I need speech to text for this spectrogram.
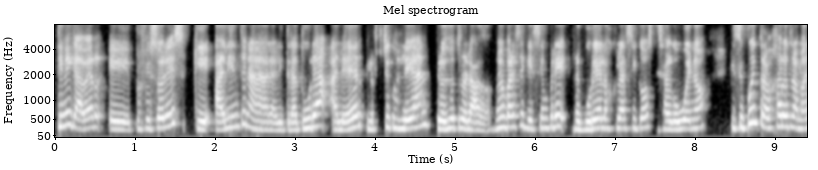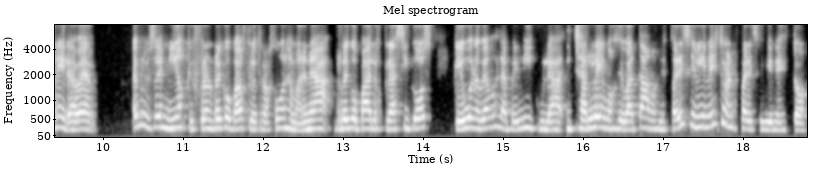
tiene que haber eh, profesores que alienten a la literatura a leer, que los chicos lean, pero de otro lado. Me parece que siempre recurrir a los clásicos es algo bueno, y se pueden trabajar de otra manera. A ver, hay profesores míos que fueron recopados, que lo trabajamos de manera recopada los clásicos, que bueno, veamos la película y charlemos, debatamos, ¿les parece bien esto o no les parece bien esto?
